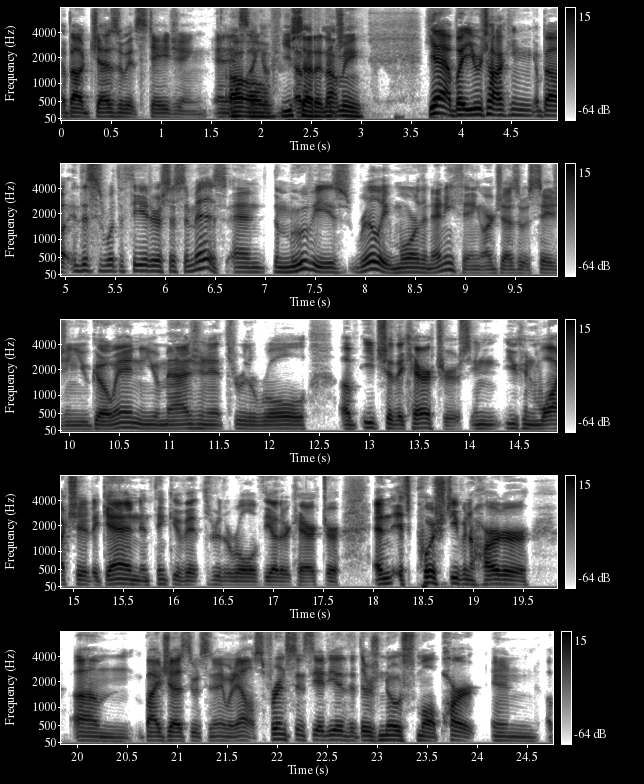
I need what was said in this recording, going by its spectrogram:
about Jesuit staging, and it's Oh, like a, you a- said it, not me. Yeah, but you were talking about this is what the theater system is, and the movies really more than anything are Jesuit staging. You go in and you imagine it through the role of each of the characters, and you can watch it again and think of it through the role of the other character, and it's pushed even harder um, by Jesuits than anyone else. For instance, the idea that there's no small part in a,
